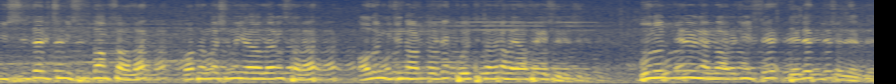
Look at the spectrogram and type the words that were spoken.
İşsizler için istihdam sağlar, vatandaşının yaralarını sarar, alım gücünü arttıracak politikaları hayata geçirir. Bunun en önemli aracı ise devlet bütçeleridir.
